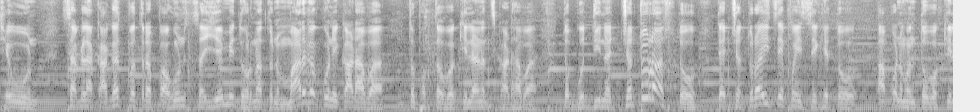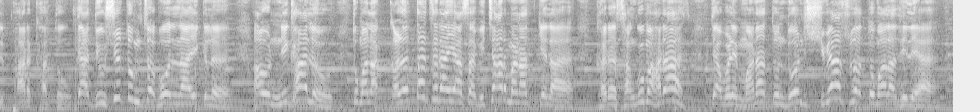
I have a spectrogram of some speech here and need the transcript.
ठेवून सगळ्या कागदपत्र पाहून संयमी धोरणातून मार्ग कोणी काढावा? तो फक्त वकिलानंच काढावा. तो बुद्धीनं चतुर असतो. त्या चतुराईचे पैसे घेतो. आपण म्हणतो वकील फार खातो. त्या दिवशी तुमचं बोलणं ऐकलं. अहो निघालो. तुम्हाला कळतच नाही असा विचार मनात केला. खरं सांगू महाराज त्यावेळी मनातून दोन शिव्या सुद्धा तुम्हाला दिल्या.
